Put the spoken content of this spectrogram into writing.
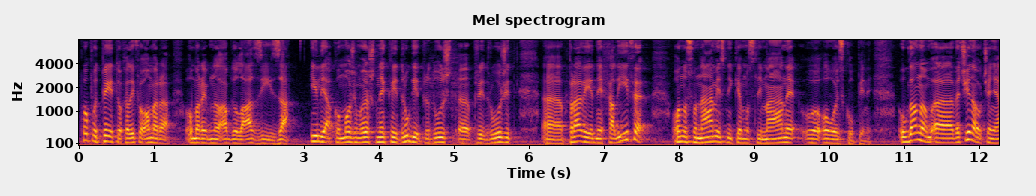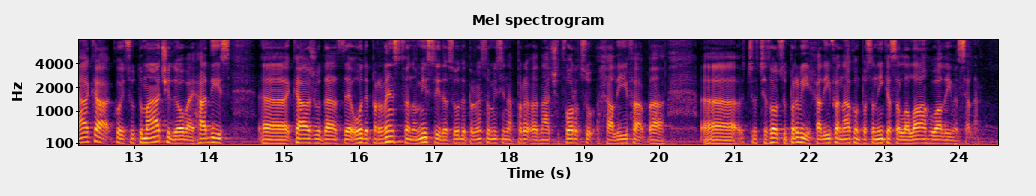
Poput petog halifa Omara, Omara ibn Abdulaziza. Ili ako možemo još neke drugi pridružiti eh, pridružit, eh, pravjedne halife, odnosno namjesnike muslimane u ovoj skupini. Uglavnom, eh, većina učenjaka koji su tumačili ovaj hadis kažu da se ovdje prvenstveno misli, da se ovdje prvenstveno misli na, pr, na četvorcu halifa, pa, četvorcu prvih halifa nakon poslanika sallallahu alaihi wa sallam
